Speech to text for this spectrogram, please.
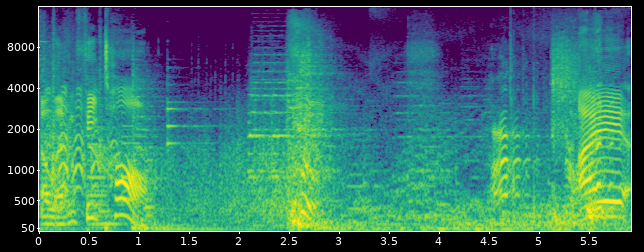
11 feet tall. I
